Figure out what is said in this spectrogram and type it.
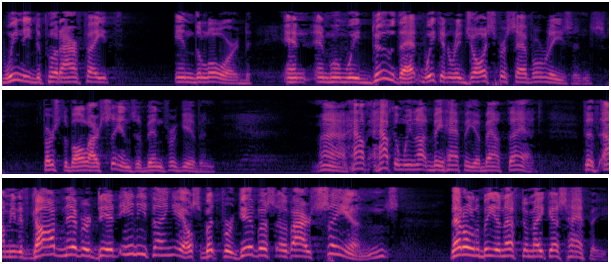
we need to put our faith in the Lord. And, and when we do that, we can rejoice for several reasons. First of all, our sins have been forgiven. My, how, how can we not be happy about that? I mean, if God never did anything else but forgive us of our sins, that ought to be enough to make us happy.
